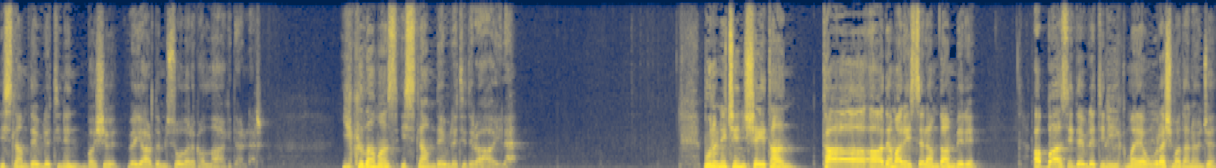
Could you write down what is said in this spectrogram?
İslam devletinin başı ve yardımcısı olarak Allah'a giderler. Yıkılamaz İslam devletidir aile. Bunun için şeytan ta Adem aleyhisselamdan beri Abbasi devletini yıkmaya uğraşmadan önce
